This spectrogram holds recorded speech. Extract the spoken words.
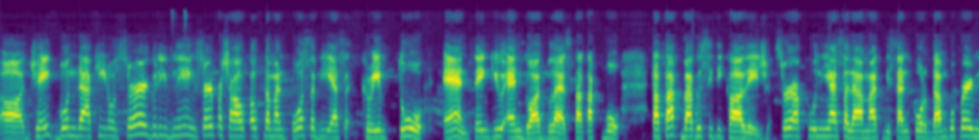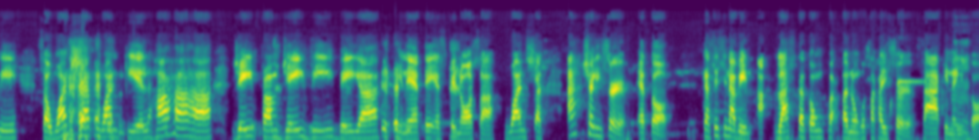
uh, Jake Bunda Aquino. Sir, good evening. Sir, pa-shoutout naman po sa BS Cream 2. And thank you and God bless. Tatakbo. Tatak Bago City College. Sir Acuña, salamat. Bisan kordam ko permi sa one shot, one kill. Ha ha ha. J from JV, Bea, Hinete, Espinosa. One shot. Actually, sir, eto. Kasi sinabi, ah, last na tong tanong ko sa kay sir, sa akin na hmm. ito.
